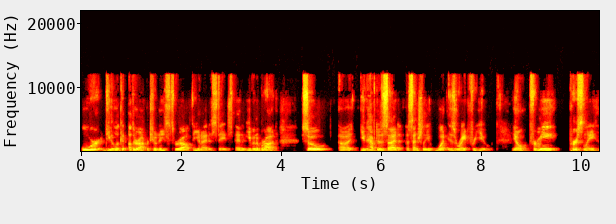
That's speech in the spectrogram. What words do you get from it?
or do you look at other opportunities throughout the United States and even abroad? So uh, you have to decide essentially what is right for you. You know, for me personally,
